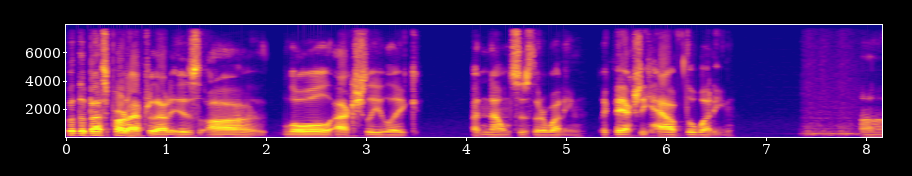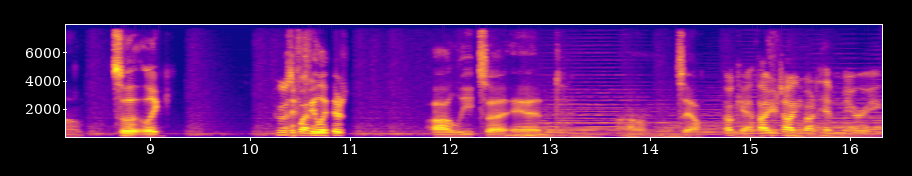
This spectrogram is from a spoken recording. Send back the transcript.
But the best part after that is uh, Lowell actually like announces their wedding. Like they actually have the wedding. Um, so like Who's I feel like there's uh, Lisa and um, Zael. Okay, I thought you were talking about him marrying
